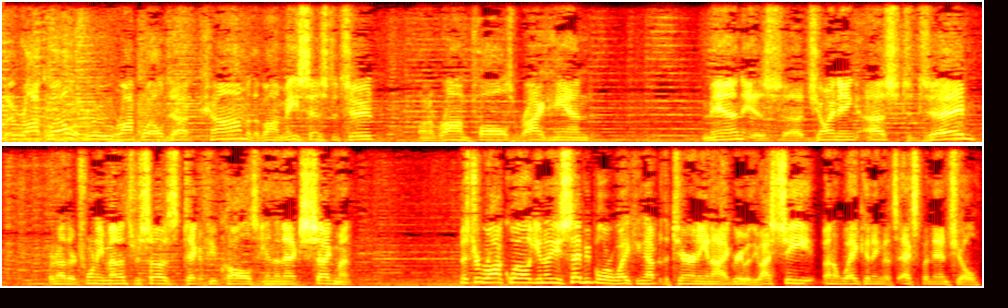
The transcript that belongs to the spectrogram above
Lew Rockwell of LewRockwell.com of the Von Mises Institute, one of Ron Paul's right hand men, is uh, joining us today for another 20 minutes or so. Let's take a few calls in the next segment. Mr. Rockwell, you know, you say people are waking up to the tyranny, and I agree with you. I see an awakening that's exponential,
